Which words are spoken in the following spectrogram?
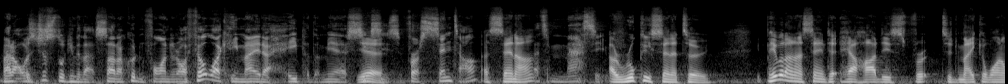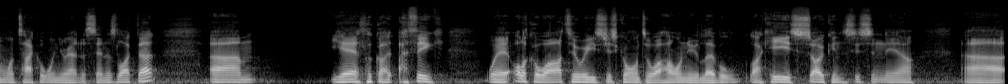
Mate, I was just looking for that stat. I couldn't find it. I felt like he made a heap of them. Yeah, six Yeah. for a centre. A centre, That's massive. a rookie centre too. People don't understand how hard it is for, to make a one-on-one tackle when you're out in the centres like that. Um, yeah, look, I, I think where Olakau'atu, he's just gone to a whole new level. Like he is so consistent now. Uh,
